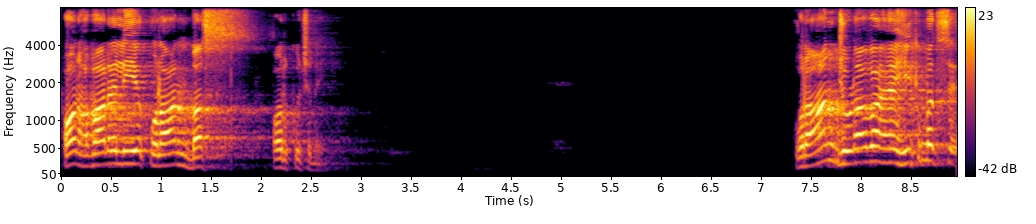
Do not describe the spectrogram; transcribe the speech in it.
اور ہمارے لیے قرآن بس اور کچھ نہیں۔ قرآن جڑا ہوا ہے حکمت سے۔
